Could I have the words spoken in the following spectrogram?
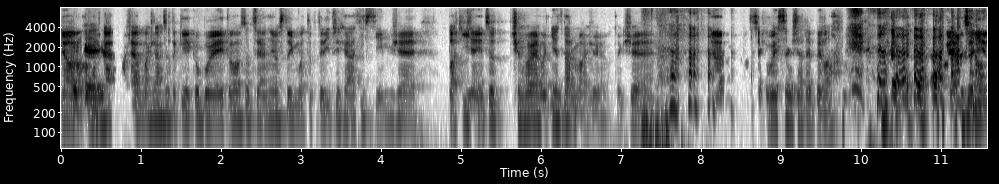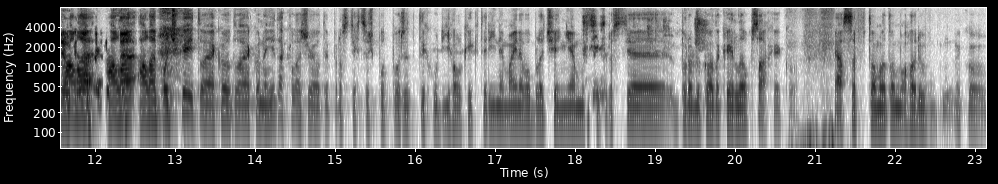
Jo, no, okay. možná, možná, možná se taky jako bojí toho sociálního stigmatu, který přichází s tím, že platíš za něco, čeho je hodně zdarma, že jo? Takže prostě jako bych se žádné byla. no, ale, ale, ale, počkej, to jako, to jako není takhle, že jo? Ty prostě chceš podpořit ty chudý holky, který nemají na oblečení a musí prostě produkovat takovýhle obsah. Jako. Já se v tomhle ohledu jako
